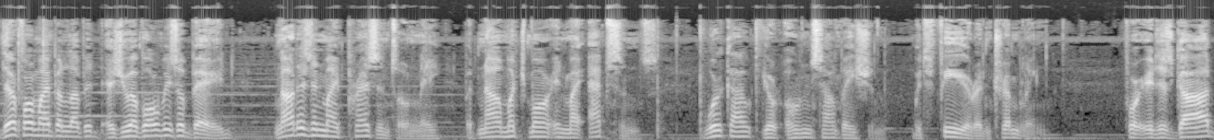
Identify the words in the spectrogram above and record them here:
Therefore, my beloved, as you have always obeyed, not as in my presence only, but now much more in my absence, work out your own salvation with fear and trembling. For it is God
